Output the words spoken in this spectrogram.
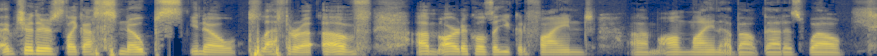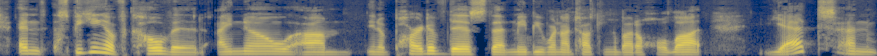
I'm sure there's like a Snopes, you know, plethora of um, articles that you could find um, online about that as well. And speaking of COVID, I know, um, you know, part of this that maybe we're not talking about a whole lot yet, and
